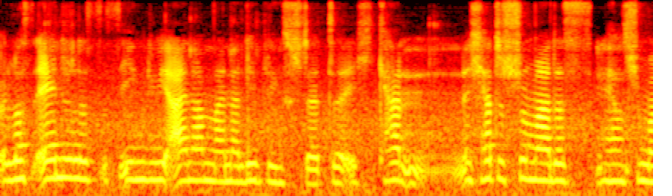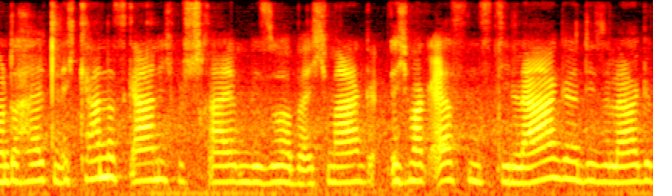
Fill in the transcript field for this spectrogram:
Los Angeles ist irgendwie einer meiner Lieblingsstädte. Ich kann, ich hatte schon mal das, wir haben uns schon mal unterhalten, ich kann das gar nicht beschreiben, wieso, aber ich mag, ich mag erstens die Lage, diese Lage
